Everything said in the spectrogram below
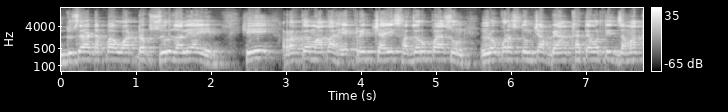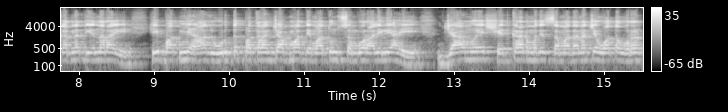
दुसरा टप्पा वाटप सुरू झाले आहे. ही रक्कम आता हेक्टरी चाळीस हजार रुपये असून लवकरच तुमच्या बँक खात्यावरती जमा करण्यात येणार आहे. ही बातमी आज वृत्तपत्रांच्या माध्यमातून समोर आलेली आहे. ज्यामुळे शेतकऱ्यांमध्ये समाधानाचे वातावरण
